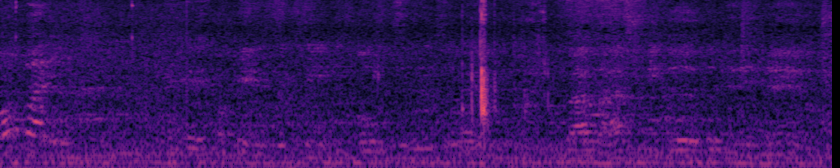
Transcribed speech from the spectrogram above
Nobody. Okay, 16 is both two weeks away. So I was like, I should be good looking at now.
